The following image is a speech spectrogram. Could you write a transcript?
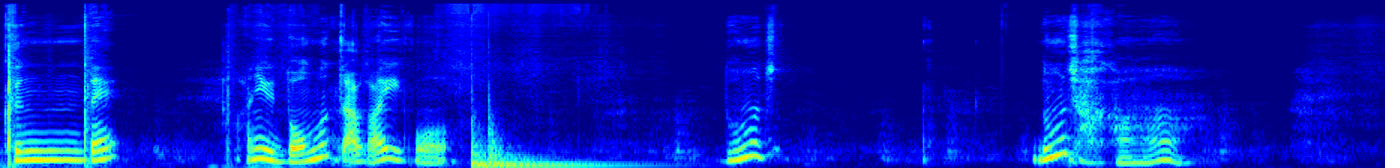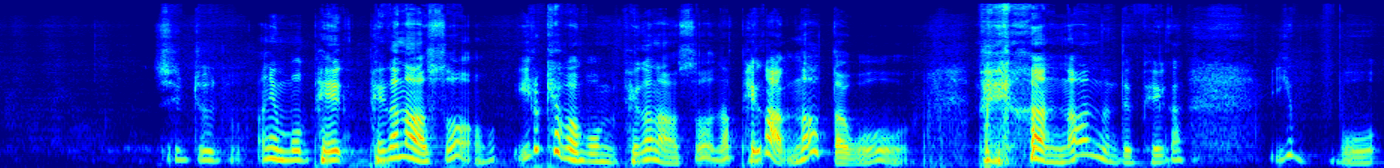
근데 아니 너무 작아 이거. 너무 자- 너무 작아. 진짜 아니 뭐 배, 배가 나왔어? 이렇게만 보면 배가 나왔어? 나 배가 안 나왔다고. 배가 안 나왔는데 배가 이게 뭐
